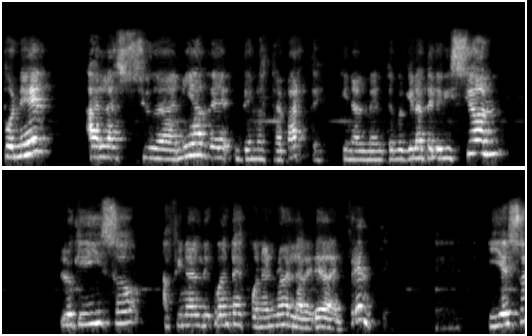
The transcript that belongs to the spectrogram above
poner a la ciudadanía de, nuestra parte, finalmente, porque la televisión lo que hizo, a final de cuentas, es ponernos en la vereda del frente. Y eso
